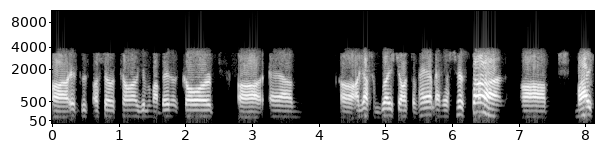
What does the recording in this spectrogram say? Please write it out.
uh, introduce myself to him, give him my business card, uh, and uh, I got some great shots of him and his, his son. Um, Mike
